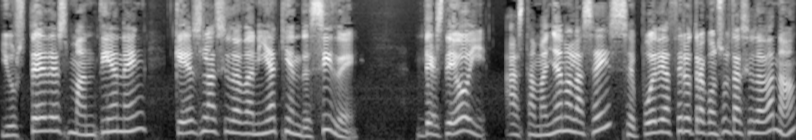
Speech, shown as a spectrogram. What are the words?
Y ustedes mantienen que es la ciudadanía quien decide. Desde hoy hasta mañana a las seis, ¿se puede hacer otra consulta ciudadana?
